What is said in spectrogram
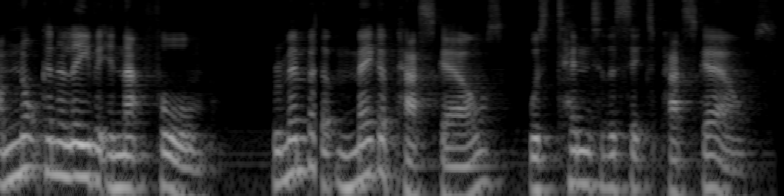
I'm not going to leave it in that form. Remember that megapascals was 10 to the 6 pascals.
